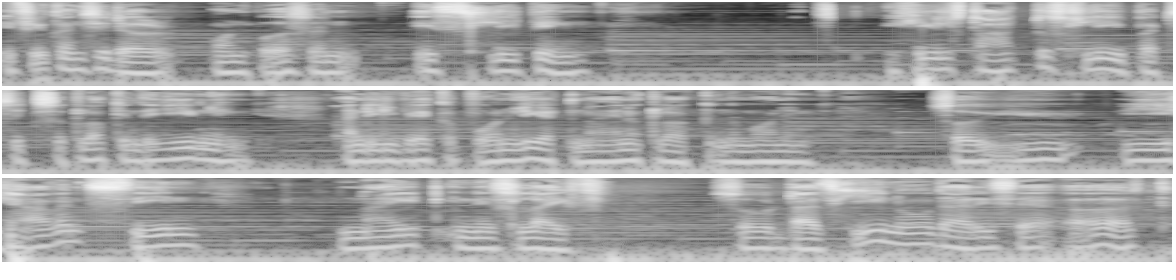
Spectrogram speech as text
if you consider one person is sleeping he'll start to sleep at 6 o'clock in the evening and he'll wake up only at 9 o'clock in the morning. So you he haven't seen night in his life. So does he know there is a earth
